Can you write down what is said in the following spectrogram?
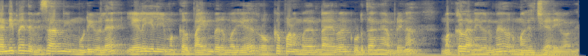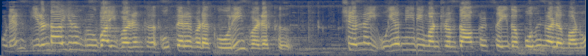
கண்டிப்பாக இந்த விசாரணையின் முடிவில் ஏழை எளிய மக்கள் பயன்பெறும் வகையில் ரொக்க பணம் ரெண்டாயிரம் ரூபாய் கொடுத்தாங்க அப்படின்னா மக்கள் அனைவருமே ஒரு மகிழ்ச்சி அடைவாங்க. வழங்க உத்தரவிட கோரி வழக்கு. சென்னை உயர்நீதிமன்றம் தாக்கல் செய்த பொதுநல மனு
